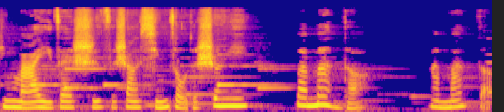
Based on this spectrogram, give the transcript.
听蚂蚁在石子上行走的声音，慢慢的，慢慢的，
